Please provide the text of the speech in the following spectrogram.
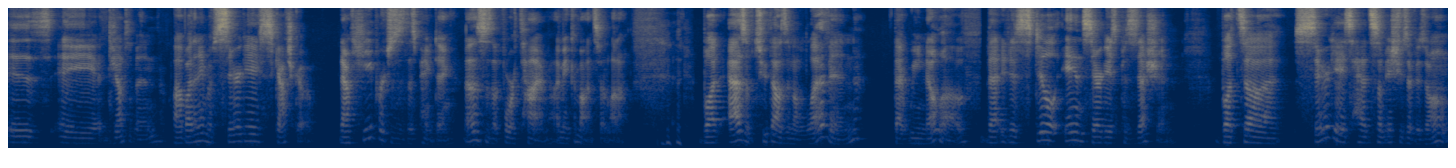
is a gentleman uh, by the name of Sergei Skachko. Now, he purchases this painting. Now, this is the fourth time. I mean, come on, Svetlana. but as of 2011, that we know of, that it is still in Sergei's possession. But uh, Sergei's had some issues of his own.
